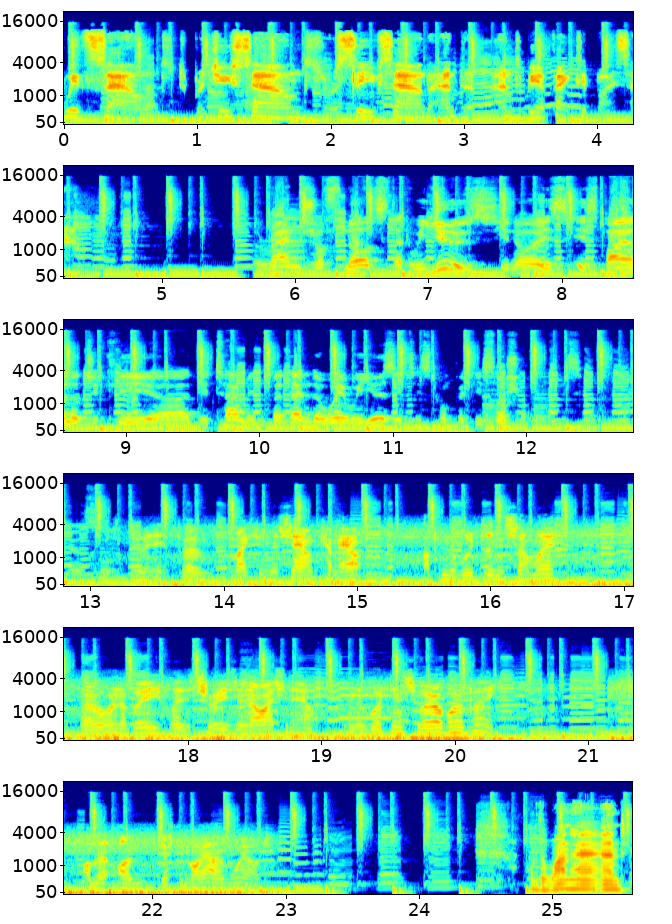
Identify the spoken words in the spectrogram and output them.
with sound, to produce sound, to receive sound, and to, and to be affected by sound. The range of notes that we use, you know, is, is biologically uh, determined, but then the way we use it is completely social. so. Doing it for making the sound come out up in the woodlands somewhere where I want to be, where the trees are nice now, in the woodlands where I want to be. I'm, I'm just in my own world. On the one hand,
